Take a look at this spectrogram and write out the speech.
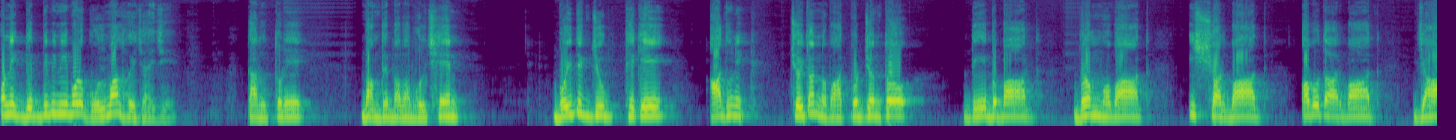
অনেক দেবদেবী নিয়ে বড় গোলমাল হয়ে যায় যে? তার উত্তরে বামদেব বাবা বলছেন, বৈদিক যুগ থেকে আধুনিক চৈতন্যবাদ পর্যন্ত দেববাদ, ব্রহ্মবাদ, ঈশ্বরবাদ, অবতারবাদ, যা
